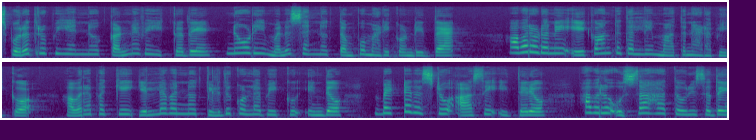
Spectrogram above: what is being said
ಸ್ಫುರದ್ರುಪಿಯನ್ನು ಕಣ್ಣವೇ ಇಕ್ಕದೆ ನೋಡಿ ಮನಸ್ಸನ್ನು ತಂಪು ಮಾಡಿಕೊಂಡಿದ್ದೆ. ಅವರೊಡನೆ ಏಕಾಂತದಲ್ಲಿ ಮಾತನಾಡಬೇಕು. ಅವರ ಬಗ್ಗೆ ಎಲ್ಲವನ್ನೂ ತಿಳಿದುಕೊಳ್ಳಬೇಕು ಎಂದು ಬೆಟ್ಟದಷ್ಟು ಆಸೆ ಇದ್ದರೂ ಅವರು ಉತ್ಸಾಹ ತೋರಿಸದೆ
